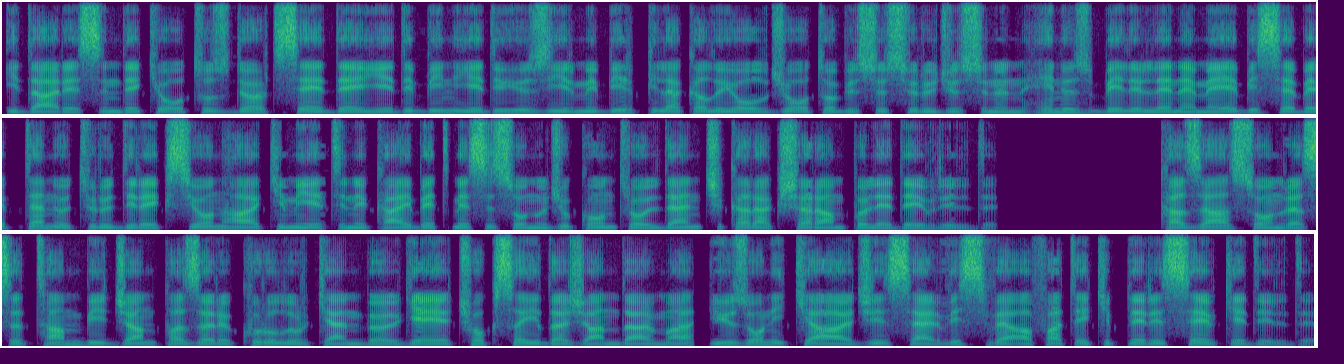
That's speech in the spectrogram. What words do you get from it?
idaresindeki 34 SD 7721 plakalı yolcu otobüsü sürücüsünün henüz belirlenemeye bir sebepten ötürü direksiyon hakimiyetini kaybetmesi sonucu kontrolden çıkarak şarampole devrildi. Kaza sonrası tam bir can pazarı kurulurken bölgeye çok sayıda jandarma, 112 acil servis ve AFAD ekipleri sevk edildi.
